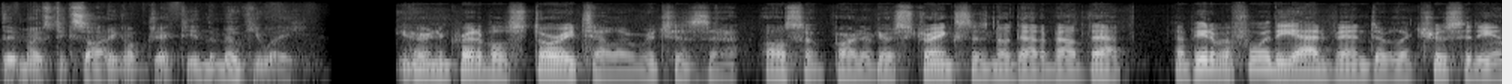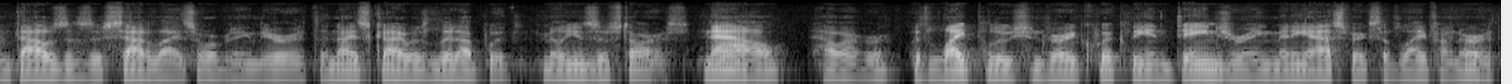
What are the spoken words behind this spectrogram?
the most exciting object in the Milky Way. You're an incredible storyteller, which is uh, also part of your strengths, there's no doubt about that. Now, Peter, before the advent of electricity and thousands of satellites orbiting the Earth, the night sky was lit up with millions of stars. Now, however, with light pollution very quickly endangering many aspects of life on Earth,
